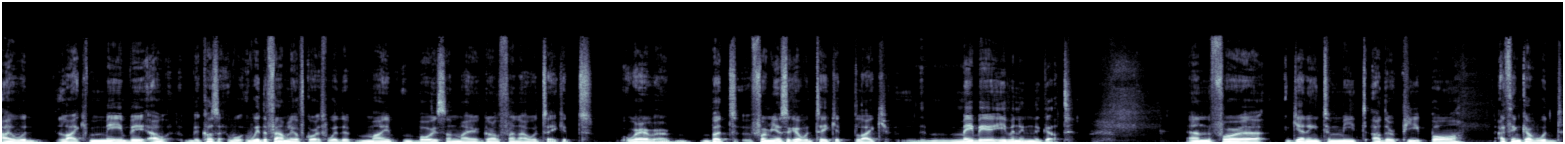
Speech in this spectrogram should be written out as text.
I would like maybe I, because with the family, of course, with the, my boys and my girlfriend, I would take it wherever. But for music, I would take it like maybe even in the gut and for uh, getting to meet other people i think i would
